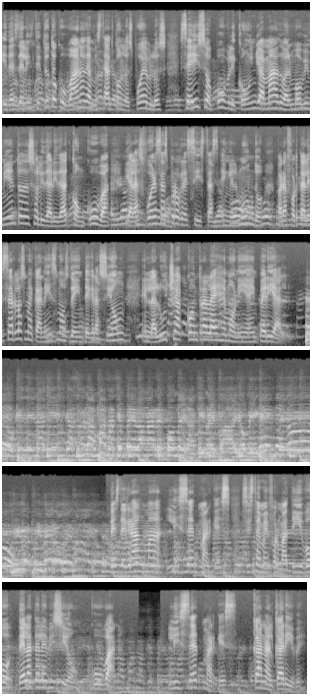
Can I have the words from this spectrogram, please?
y desde el Instituto Cubano de Amistad con los Pueblos se hizo público un llamado al movimiento de solidaridad con Cuba y a las fuerzas progresistas en el mundo para fortalecer los mecanismos de integración en la lucha contra la hegemonía imperial. Desde Granma, Lisette Márquez, Sistema Informativo de la Televisión Cubana. Lisette Márquez, Canal Caribe.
